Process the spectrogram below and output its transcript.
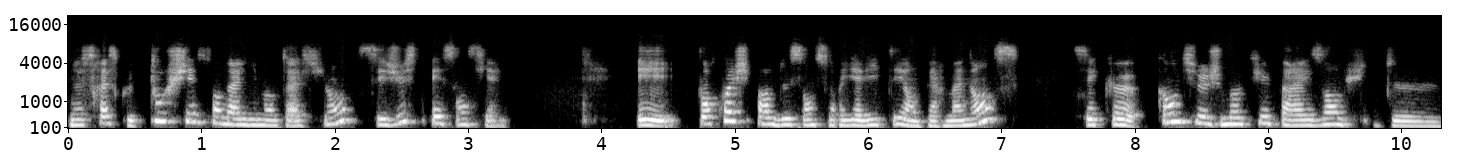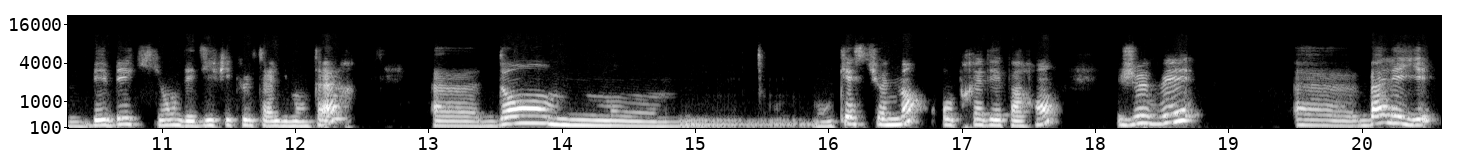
ne serait-ce que toucher son alimentation, c'est juste essentiel. Et pourquoi je parle de sensorialité en permanence? C'est que quand je m'occupe, par exemple, de bébés qui ont des difficultés alimentaires, euh, dans mon, questionnement auprès des parents, je vais euh, balayer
